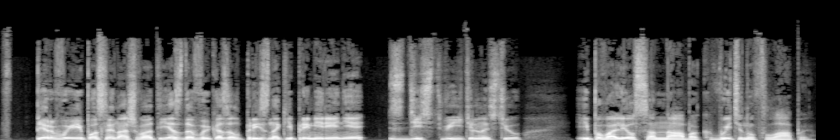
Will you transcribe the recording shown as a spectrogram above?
впервые после нашего отъезда выказал признаки примирения с действительностью и повалился на бок, вытянув лапы.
